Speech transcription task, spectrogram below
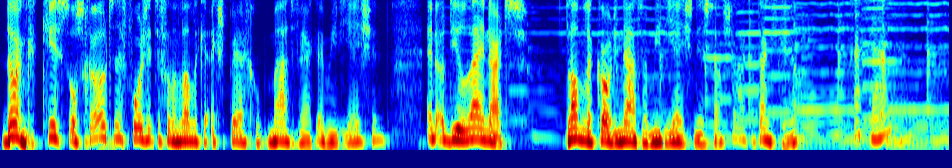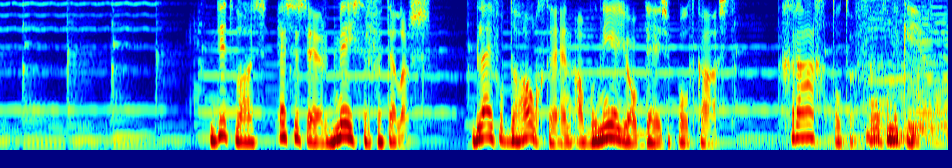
Dank Christel Schroten, voorzitter van de landelijke expertgroep Maatwerk en Mediation. En Odile Leijnarts, landelijk coördinator Mediation in strafzaken. Dank jullie wel. Graag gedaan. Dit was SSR Meestervertellers. Blijf op de hoogte en abonneer je op deze podcast. Graag tot de volgende keer.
